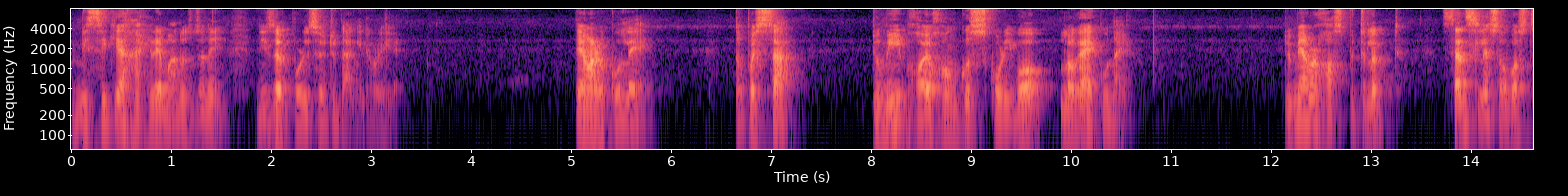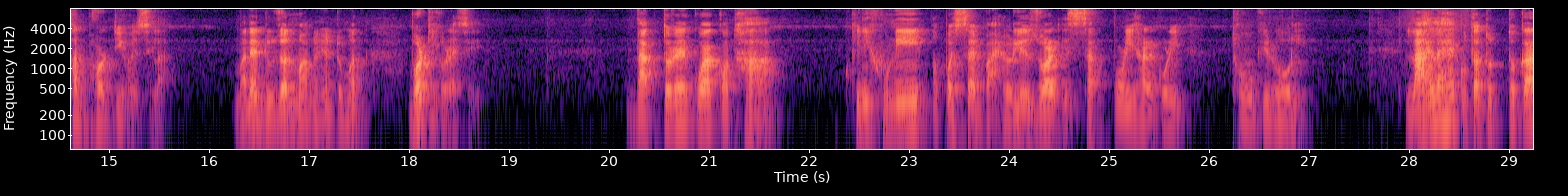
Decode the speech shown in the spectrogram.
মিচিকীয়া হাঁহিৰে মানুহজনে নিজৰ পৰিচয়টো দাঙি ধৰিলে। তেওঁ আৰু ক'লে তপস্যা তুমি ভয় সংকোচ কৰিব লগা একো নাই। তুমি আমাৰ হস্পিটেলত চেন্সলেছ অৱস্থাত ভৰ্তি হৈছিলা। মানে দুজন মানুহে তোমাক ভৰ্তি কৰাইছিল। ডাক্তৰে কোৱা কথাখিনি শুনি তপস্যাই বাহিৰলৈ যোৱাৰ ইচ্ছা পৰিহাৰ কৰি থমকি ৰ'ল। লাহে লাহে কোঠাটোত থকা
